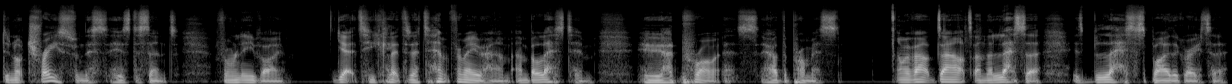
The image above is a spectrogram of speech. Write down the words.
did not trace from this his descent from Levi. Yet he collected a tenth from Abraham and blessed him who had promise, who had the promise and without doubt, and the lesser is blessed by the greater.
